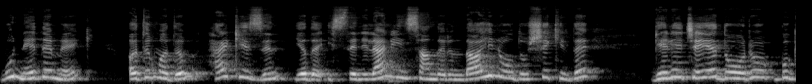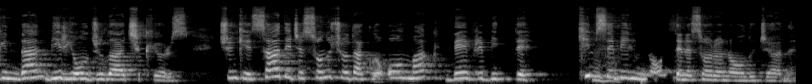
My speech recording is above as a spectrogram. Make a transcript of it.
bu ne demek? Adım adım herkesin ya da istenilen insanların dahil olduğu şekilde geleceğe doğru bugünden bir yolculuğa çıkıyoruz. Çünkü sadece sonuç odaklı olmak devri bitti. Kimse Hı hı. bilmiyor 10 sene sonra ne olacağını.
